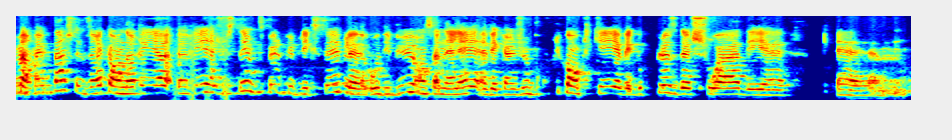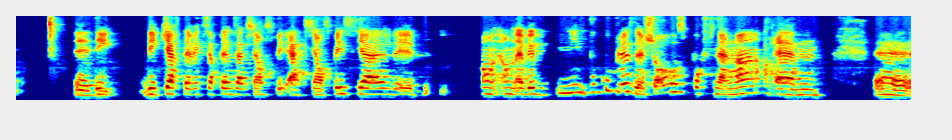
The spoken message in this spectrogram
mais en même temps, je te dirais qu'on a réajusté un petit peu le public cible. Au début, on s'en allait avec un jeu beaucoup plus compliqué, avec beaucoup plus de choix, des, euh, euh, des, cartes avec certaines actions, actions spéciales. On, on, avait mis beaucoup plus de choses pour finalement euh,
